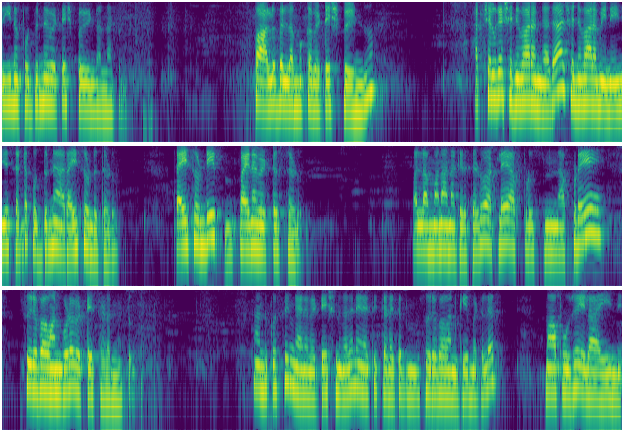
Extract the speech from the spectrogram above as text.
ఈయన పొద్దున్నే పెట్టేసి పోయిండు అన్నట్టు. పాలు బెల్లం ముక్క పెట్టేసి పోయిండు. యాక్చువల్గా శనివారం కదా శనివారం ఈయన ఏం చేస్తాడంటే పొద్దున్నే ఆ రైస్ వండుతాడు. రైస్ వండి పైన పెట్టొస్తాడు. వాళ్ళ అమ్మ నాన్నకి పెడతాడు. అట్లే అప్పుడు అప్పుడే సూర్యభగవాన్ కూడా పెట్టేస్తాడు అన్నట్టు అందుకోసం ఇంకా ఆయన పెట్టేసిండు కదా నేనైతే ఇక్కడైతే సూర్యభగవాన్కి ఏం పెట్టలే. మా పూజ ఇలా అయ్యింది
